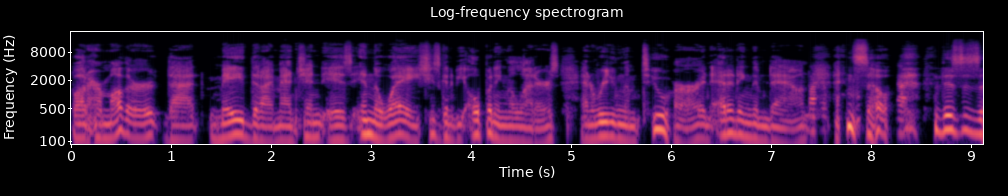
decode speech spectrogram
but her mother, that maid that I mentioned, is in the way. She's going to be opening the letters and reading them to her and editing them down. And so this is,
